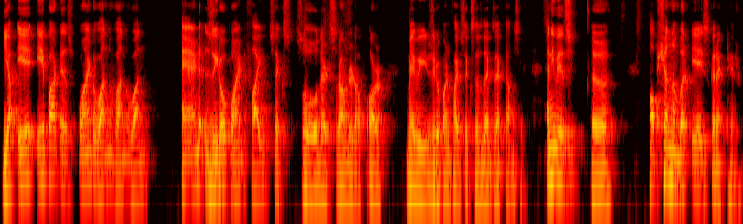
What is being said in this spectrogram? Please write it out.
Yeah, A, A part is 0.111 and 0.56. So that's rounded off or maybe 0.56 is the exact answer. Anyways, uh, option number A is correct here.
